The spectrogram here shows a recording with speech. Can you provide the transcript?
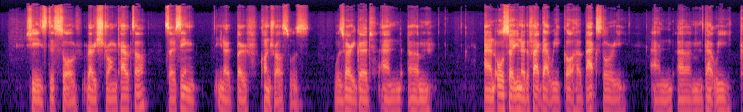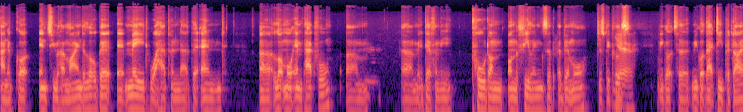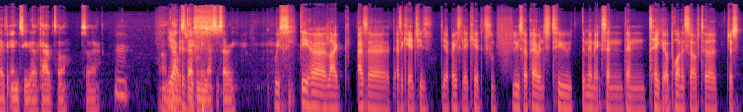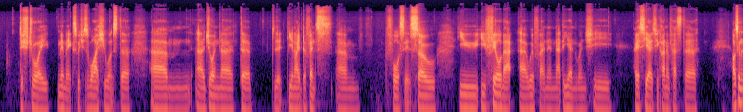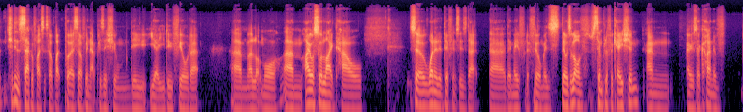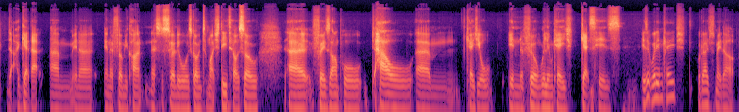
she's this sort of very strong character. so seeing you know both contrasts was was very good and um and also you know the fact that we got her backstory and um that we kind of got into her mind a little bit it made what happened at the end uh, a lot more impactful um, um it definitely pulled on on the feelings a, a bit more just because yeah. we got to we got that deeper dive into her character so mm. um, yeah, that was definitely we, necessary we see her like as a as a kid she's yeah basically a kid sort of lose her parents to the mimics and then take it upon herself to just destroy mimics which is why she wants to um, uh, join uh, the, the united defense um, forces so you you feel that uh, with her and then at the end when she i guess yeah she kind of has to i was gonna she didn't sacrifice herself but put herself in that position the yeah you do feel that um, a lot more. Um, I also liked how. So one of the differences that uh, they made for the film is there was a lot of simplification, and as a kind of, I get that um, in a in a film you can't necessarily always go into much detail. So, uh, for example, how um, Cage in the film William Cage gets his is it William Cage? Or did I just make that up?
